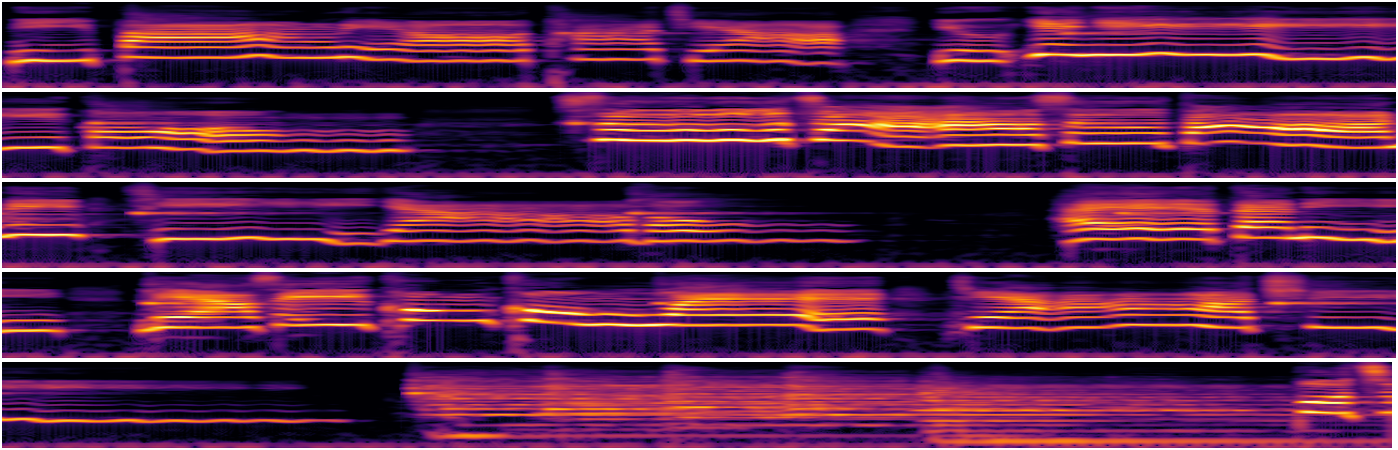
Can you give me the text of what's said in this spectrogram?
你帮了他家有一年工，收账收到你钱呀富，害得你两手空空回家去。不知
